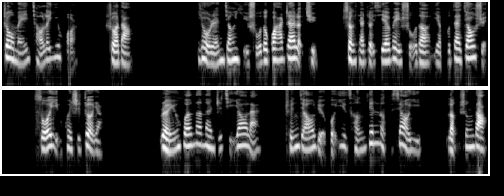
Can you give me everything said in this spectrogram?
皱眉瞧了一会儿，说道：“有人将已熟的瓜摘了去，剩下这些未熟的也不再浇水，所以会是这样。”阮云欢慢慢直起腰来，唇角掠过一层阴冷笑意，冷声道：“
